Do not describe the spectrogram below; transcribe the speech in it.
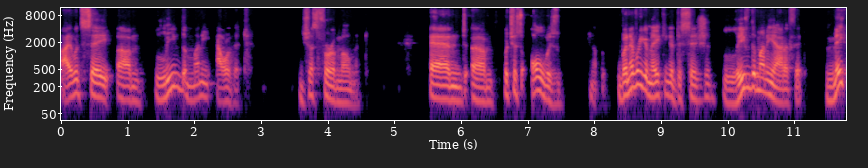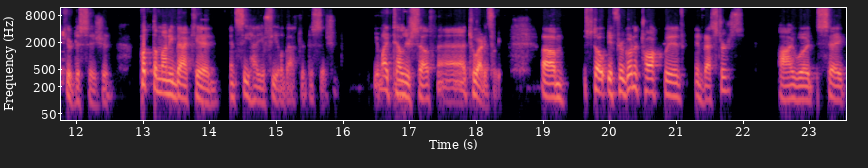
I would say um, leave the money out of it just for a moment. And um, which is always, you know, whenever you're making a decision, leave the money out of it, make your decision, put the money back in and see how you feel about your decision. You might tell yourself, eh, two out of three. Um, so if you're going to talk with investors, I would say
